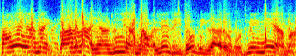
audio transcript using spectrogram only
ဆောင်ရွက်ရ၌သာသနာရန်သူရန်နှောင်းအလစ်စီဒုတိလတို့ကိုနှိမ်နှင်းရမှာ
